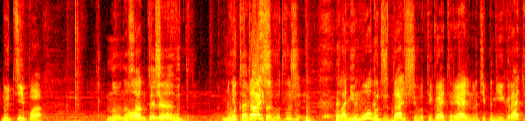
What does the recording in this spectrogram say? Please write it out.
Ну типа. Ну, на ну, самом вот деле... Мне вот кажется... дальше, вот вы же... Они могут же дальше вот играть, реально, ну типа не играть.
